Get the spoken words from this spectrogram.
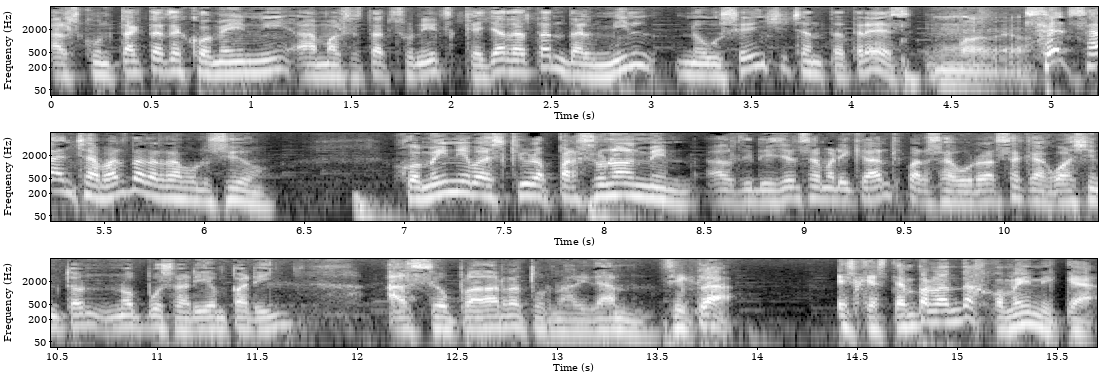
els contactes de Khomeini amb els Estats Units, que ja daten del 1963. Molt bé. 16 anys abans de la revolució. Khomeini va escriure personalment als dirigents americans per assegurar-se que Washington no posaria en perill el seu pla de retornar a Iran. Sí, clar. És que estem parlant de Khomeini, que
